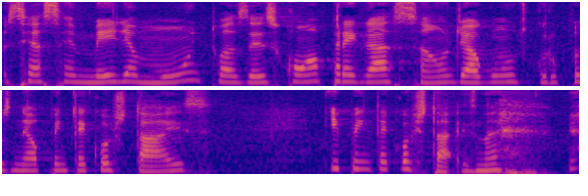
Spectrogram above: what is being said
se assemelha muito, às vezes, com a pregação de alguns grupos neopentecostais e pentecostais, né?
